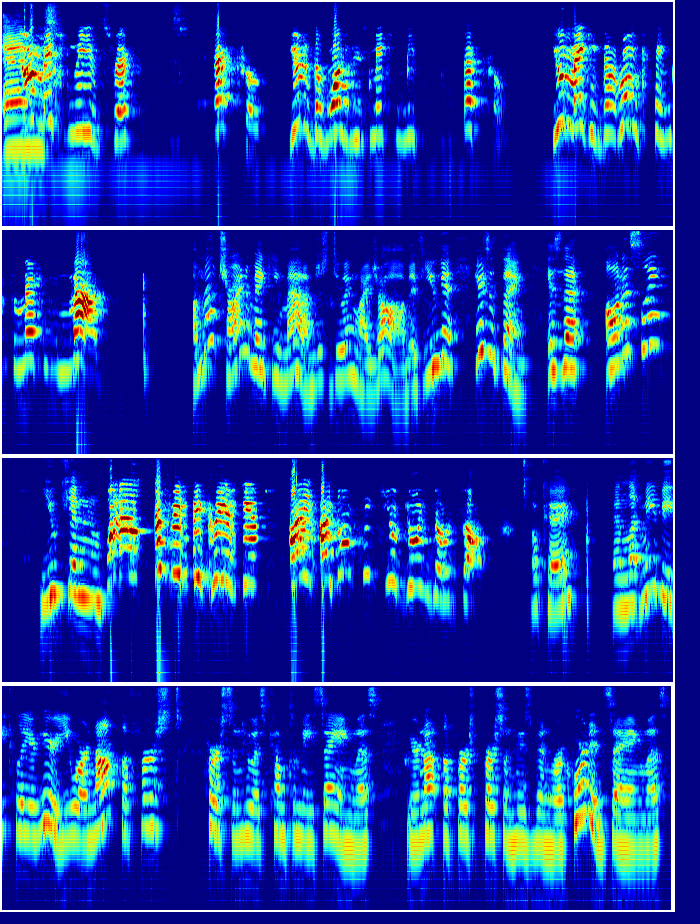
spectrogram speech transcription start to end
And You're making me disrespectful. You're the one who's making me disrespectful. You're making the wrong things to make me mad. I'm not trying to make you mad. I'm just doing my job. If you get Here's the thing is that honestly, you can Well, let me be clear here. I, I don't think you're doing your job. Okay. And let me be clear here. You are not the first person who has come to me saying this. You're not the first person who's been recorded saying this.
